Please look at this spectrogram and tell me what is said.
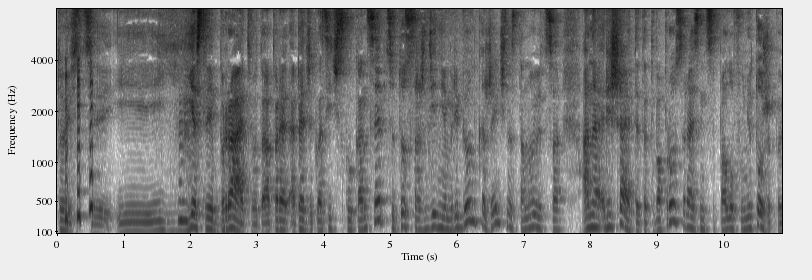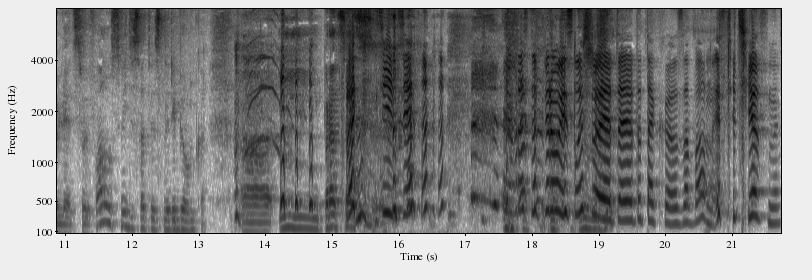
то есть, э, и если брать, вот опять же, классическую концепцию, то с рождением ребенка женщина становится, она решает этот вопрос разницы полов, у нее тоже появляется свой фалос в виде, соответственно, ребенка. А, и процесс... Простите. Я просто впервые слышу это, это так э, забавно, если честно.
